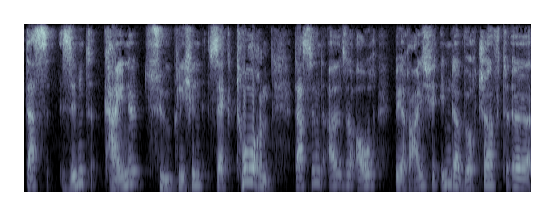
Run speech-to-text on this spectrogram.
das sind keine zyklischen Sektoren. Das sind also auch Bereiche in der Wirtschaft, äh,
